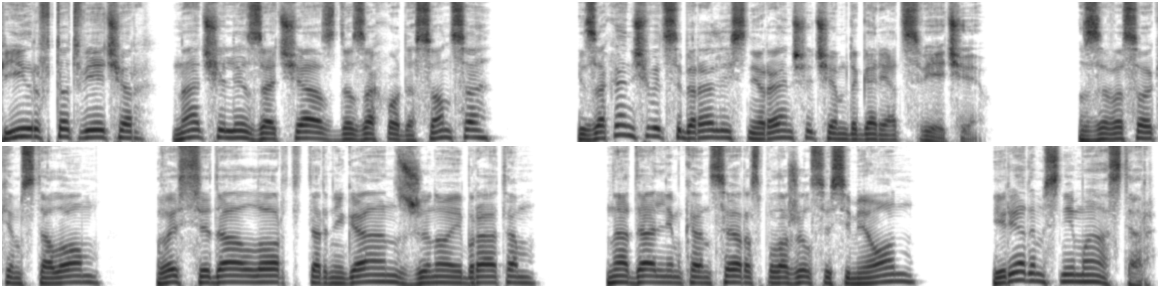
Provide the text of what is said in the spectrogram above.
Пир в тот вечер начали за час до захода солнца и заканчивать собирались не раньше, чем догорят свечи. За высоким столом восседал лорд Тарниган с женой и братом, на дальнем конце расположился Симеон, и рядом с ним Астер,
